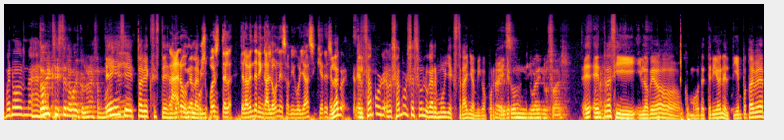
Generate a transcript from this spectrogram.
Bueno, ah, ¿Todavía existe el agua de colonia Sanborn? sí, sí, todavía existe. Claro, la por vi. supuesto, te la, te la venden en galones, amigo, ya, si quieres. El, agua- el es un lugar muy extraño, amigo, porque Es yo- un lugar inusual. Eh, entras y, y lo veo como detenido en el tiempo. Todavía,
